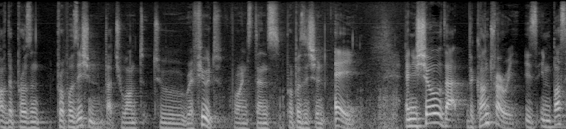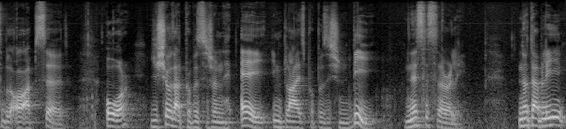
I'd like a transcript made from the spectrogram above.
of the present proposition that you want to refute, for instance, proposition A, and you show that the contrary is impossible or absurd, or you show that proposition A implies proposition B necessarily, notably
